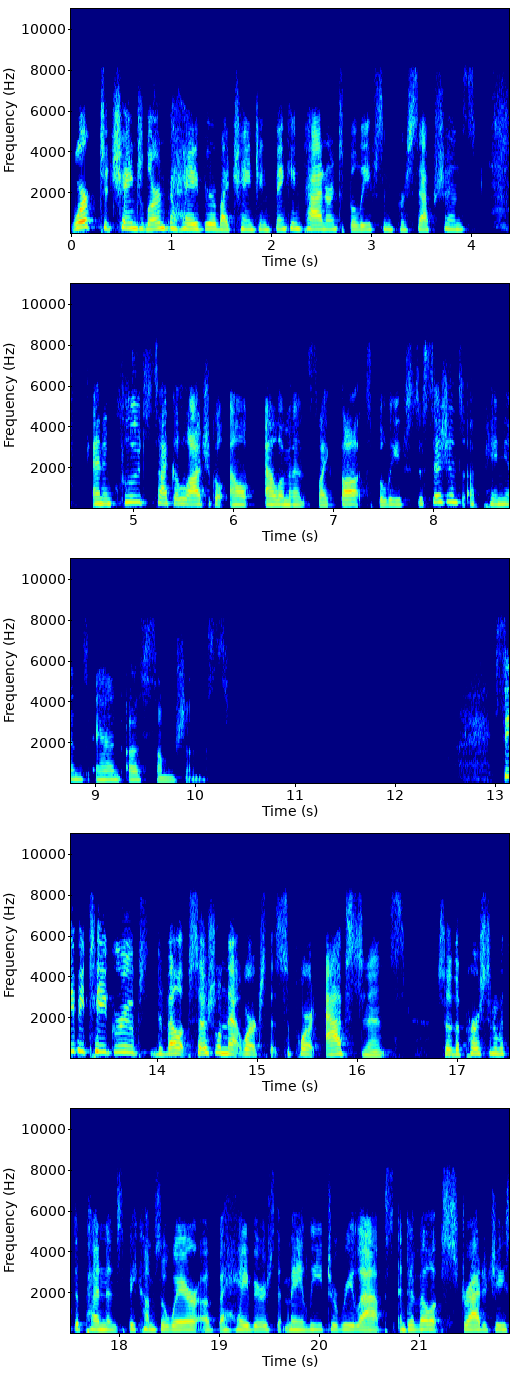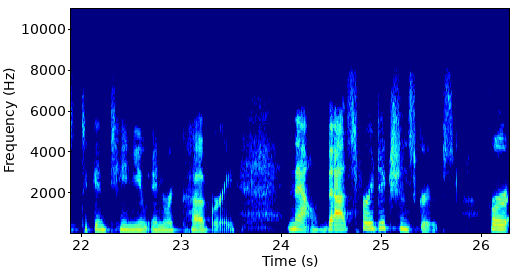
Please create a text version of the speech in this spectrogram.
Work to change learned behavior by changing thinking patterns beliefs and perceptions and includes psychological el elements like thoughts beliefs decisions opinions and assumptions. Cbt groups develop social networks that support abstinence so the person with dependence becomes aware of behaviors that may lead to relapse and develops strategies to continue in recovery. Now that's for addictions groups. For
